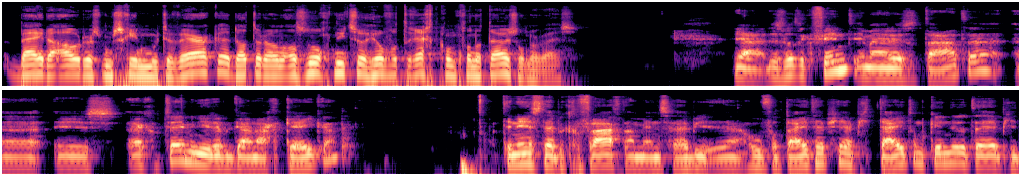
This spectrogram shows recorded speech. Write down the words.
beide ouders misschien moeten werken, dat er dan alsnog niet zo heel veel terecht komt van het thuisonderwijs. Ja, dus wat ik vind in mijn resultaten uh, is, eigenlijk op twee manieren heb ik daarnaar gekeken. Ten eerste heb ik gevraagd aan mensen, heb je, hoeveel tijd heb je? Heb je tijd om kinderen te, heb je,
